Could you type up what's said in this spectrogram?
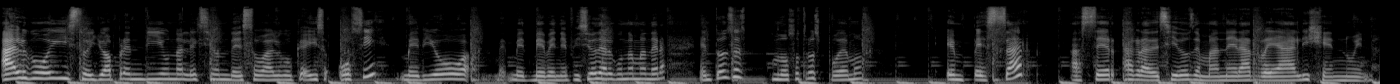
algo hizo y yo aprendí una lección de eso, algo que hizo, o sí, me dio, me, benefició de alguna manera, entonces nosotros podemos empezar a ser agradecidos de manera real y genuina.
